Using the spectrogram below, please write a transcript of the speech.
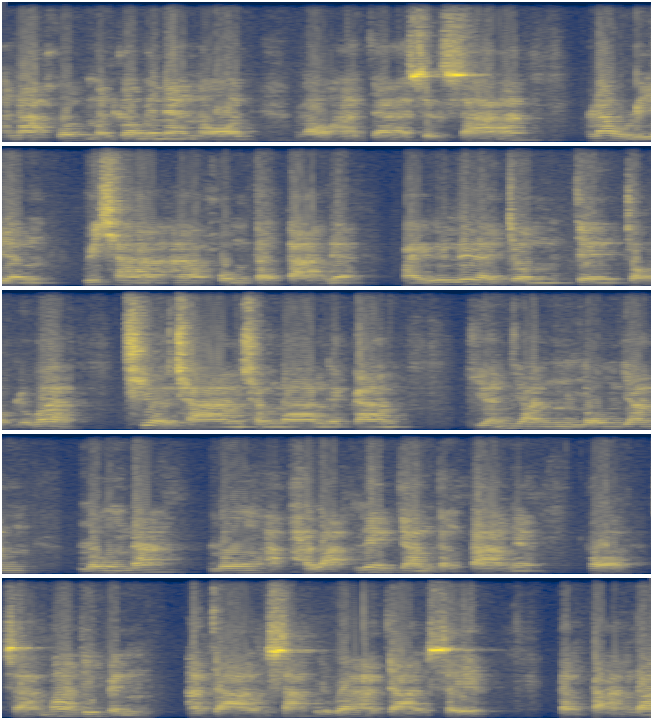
อนาคตมันก็ไม่แน่นอน เราอาจจะศึกษาเล่าเรียนวิชาอาคมต่างๆเนี่ยไปเรื่อยๆ จนเจนจบหรือว่าเชี่ยวชาญชำนาญในการ เขียนยันลงยัน ลงนะลงอักขระเลขยันต่างๆเนี่ยก็สามารถที่เป็นอาจารย์ศักหรือว่าอาจารย์เสกต่างๆได้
